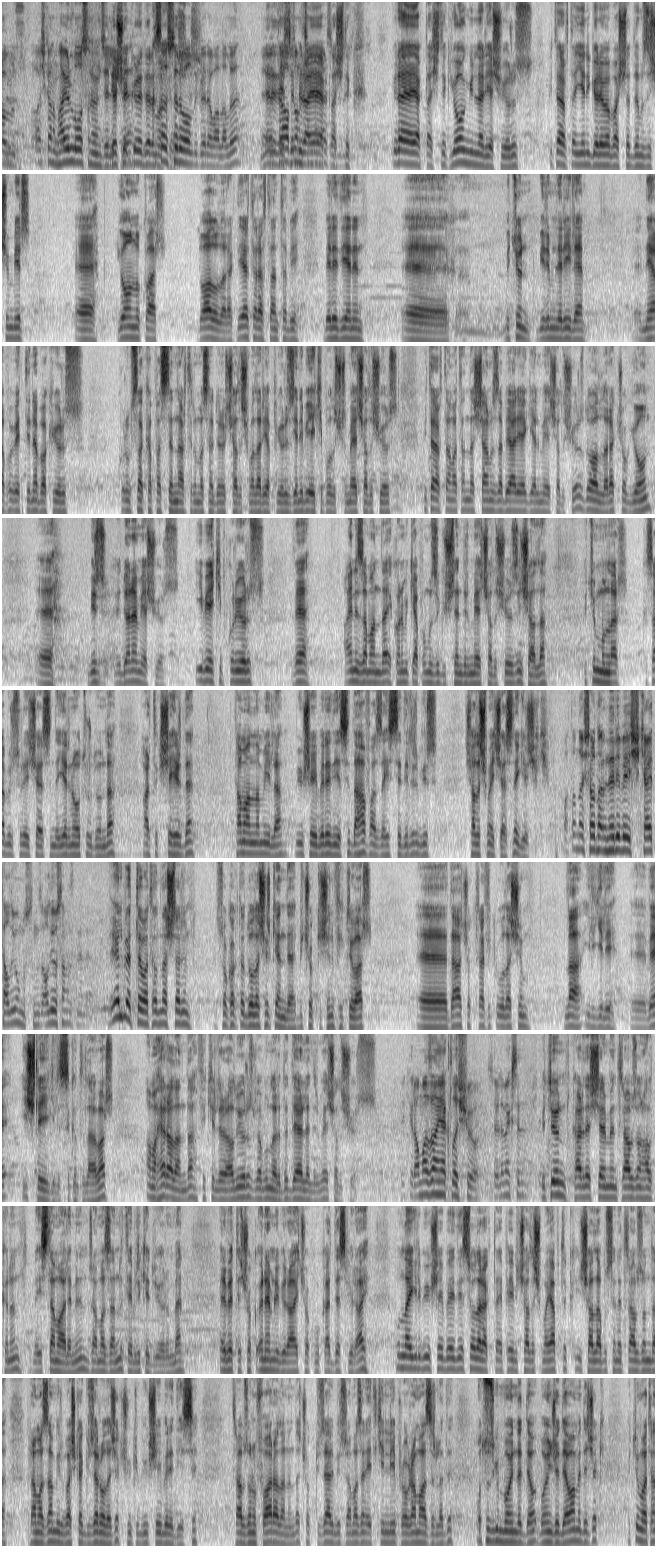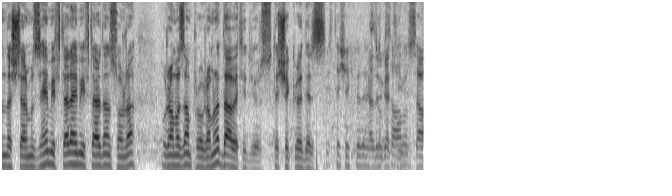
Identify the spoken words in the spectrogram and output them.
olunuz. Başkanım hayırlı olsun öncelikle. Teşekkür ederim Kısa süre arkadaşlar. oldu görev alalı. Ee, Neredeyse Trabzon bir aya yaklaştık. Bir aya yaklaştık. Yoğun günler yaşıyoruz. Bir taraftan yeni göreve başladığımız için bir e, yoğunluk var doğal olarak. Diğer taraftan tabii belediyenin e, bütün birimleriyle e, ne yapıp ettiğine bakıyoruz. Kurumsal kapasitenin artırılmasına dönük çalışmalar yapıyoruz. Yeni bir ekip oluşturmaya çalışıyoruz. Bir taraftan vatandaşlarımızla bir araya gelmeye çalışıyoruz. Doğal olarak çok yoğun bir dönem yaşıyoruz. İyi bir ekip kuruyoruz ve aynı zamanda ekonomik yapımızı güçlendirmeye çalışıyoruz inşallah. Bütün bunlar kısa bir süre içerisinde yerine oturduğunda artık şehirde tam anlamıyla Büyükşehir Belediyesi daha fazla hissedilir bir çalışma içerisine girecek. Vatandaşlardan öneri ve şikayet alıyor musunuz? Alıyorsanız neler? Elbette vatandaşların sokakta dolaşırken de birçok kişinin fikri var. Ee, daha çok trafik ve ulaşımla ilgili e, ve işle ilgili sıkıntılar var. Ama her alanda fikirleri alıyoruz ve bunları da değerlendirmeye çalışıyoruz. Peki Ramazan yaklaşıyor. Söylemek istediğiniz bir şey Bütün kardeşlerimin, Trabzon halkının ve İslam aleminin Ramazan'ını tebrik ediyorum ben. Elbette çok önemli bir ay, çok mukaddes bir ay. Bununla ilgili Büyükşehir Belediyesi olarak da epey bir çalışma yaptık. İnşallah bu sene Trabzon'da Ramazan bir başka güzel olacak. Çünkü Büyükşehir Belediyesi Trabzon'un fuar alanında çok güzel bir Ramazan etkinliği programı hazırladı. 30 gün boyunca, de- boyunca devam edecek. Bütün vatandaşlarımızı hem iftara hem iftardan sonra bu Ramazan programına davet ediyoruz. Teşekkür ederiz. Biz teşekkür ederiz. Kadir Çok sağ olun. Sağ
